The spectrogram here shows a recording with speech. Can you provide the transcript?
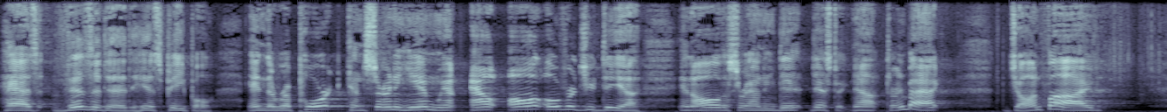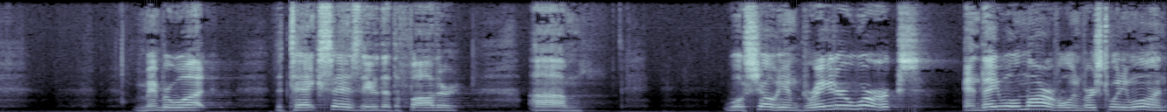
has visited his people. And the report concerning him went out all over Judea and all the surrounding di- district. Now, turn back, John 5. Remember what the text says there that the Father um, will show him greater works, and they will marvel in verse 21.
